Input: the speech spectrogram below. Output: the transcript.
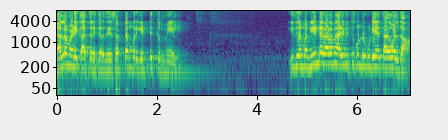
நல்ல மழை காத்திருக்கிறது. செப்டம்பர் எட்டுக்கு மேல். இது நம்ம நீண்ட காலமே அறிவித்துக் கொண்டிருக்கூடிய தகவல் தான்.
